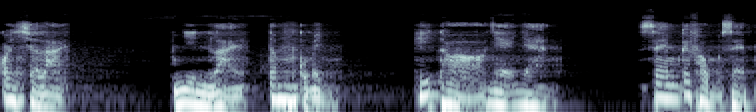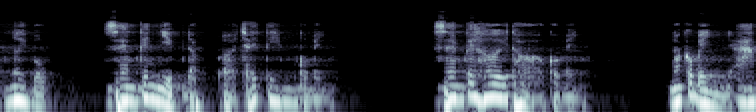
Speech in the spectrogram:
Quay trở lại, Nhìn lại tâm của mình, Hít thở nhẹ nhàng, Xem cái phòng xẹp nơi bụng, Xem cái nhịp đập ở trái tim của mình, Xem cái hơi thở của mình, Nó có bình an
